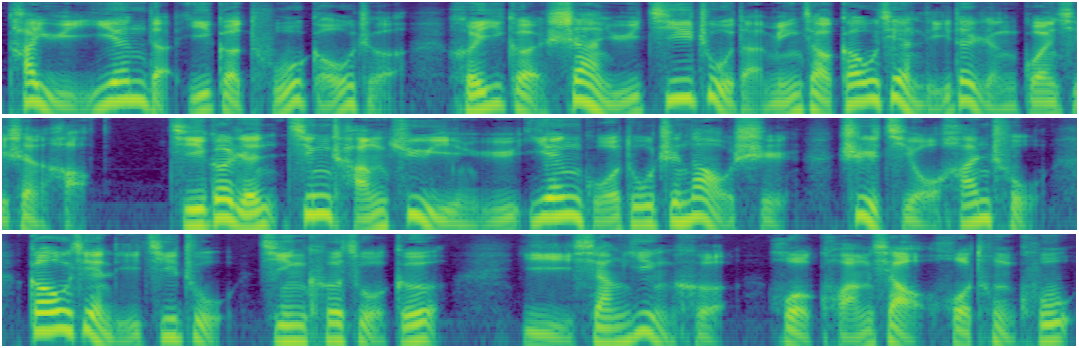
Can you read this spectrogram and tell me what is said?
他与燕的一个屠狗者和一个善于击筑的名叫高渐离的人关系甚好。几个人经常聚饮于燕国都之闹市，至酒酣处，高渐离击筑，荆轲作歌，以相应和，或狂笑，或痛哭，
